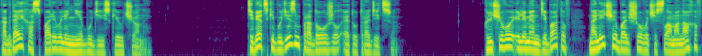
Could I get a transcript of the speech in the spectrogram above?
когда их оспаривали небуддийские ученые. Тибетский буддизм продолжил эту традицию. Ключевой элемент дебатов — наличие большого числа монахов,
